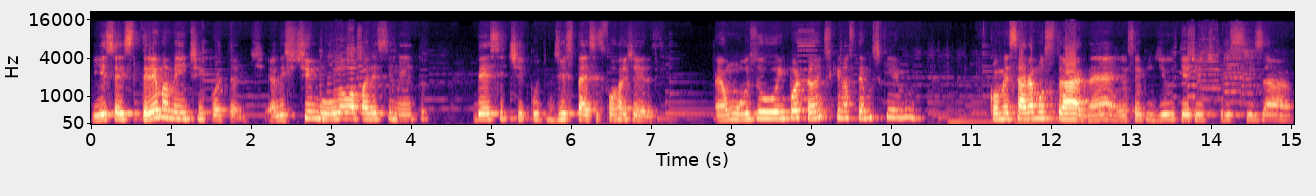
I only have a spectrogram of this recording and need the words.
E isso é extremamente importante. Ela estimula o aparecimento desse tipo de espécies forrageiras. É um uso importante que nós temos que começar a mostrar, né? Eu sempre digo que a gente precisa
